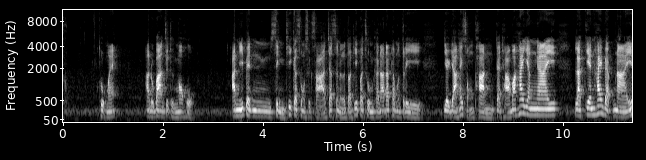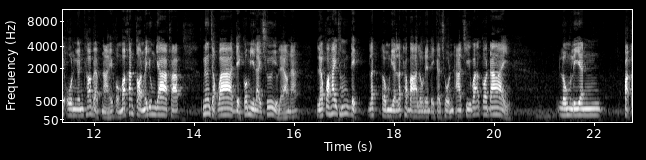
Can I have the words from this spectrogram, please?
ถูกถูกไหมอนุบาลจนถึงม .6 อันนี้เป็นสิ่งที่กระทรวงศึกษาจะเสนอต่อที่ประชุมคณะรัฐมนตรีเยียวยาให้ 2,000 แต่ถามว่าให้ยังไง หลักเกณฑ์ให้แบบไหน โอนเงินเข้าแบบไหน ผมว่าขั้นตอนไม่ยุ่งยากครับ เนื่องจากว่าเด็กก็มีรายชื่ออยู่แล้วนะ แล้วก็ให้ทั้งเด็กรัฐโรงเรียนรัฐบาล โรงเรียนเอกชน อาชีวะก็ได้ โรงเรียนปก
